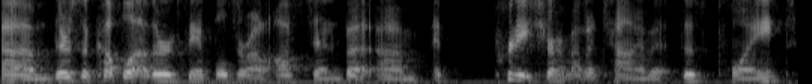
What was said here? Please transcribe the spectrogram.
Um, there's a couple of other examples around Austin, but um, I'm pretty sure I'm out of time at this point.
